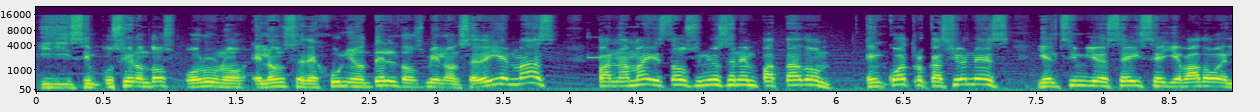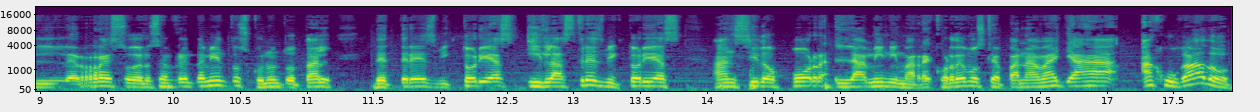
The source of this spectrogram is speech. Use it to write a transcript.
y se impusieron dos por uno el 11 de junio del 2011. De ahí en más, Panamá y Estados Unidos han empatado en cuatro ocasiones y el Team USA se ha llevado el resto de los enfrentamientos con un total de tres victorias y las tres victorias han sido por la mínima. Recordemos que Panamá ya ha jugado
